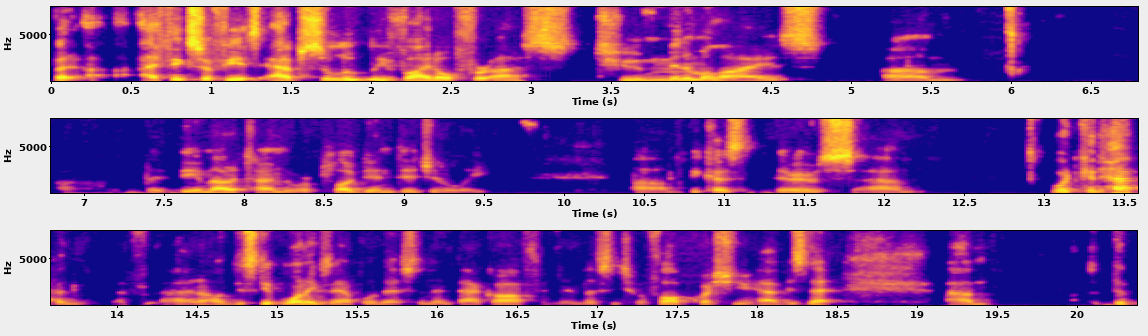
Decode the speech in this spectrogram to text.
But I think, Sophie, it's absolutely vital for us to minimize um, uh, the, the, amount of time that we're plugged in digitally. Um, because there's um, what can happen, and I'll just give one example of this and then back off and, and listen to a follow up question you have is that um, the,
